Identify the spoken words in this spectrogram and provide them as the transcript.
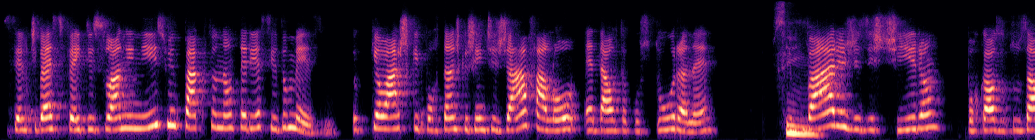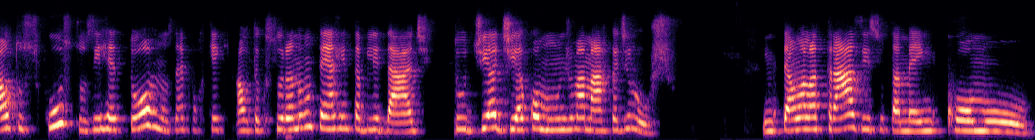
se ele tivesse feito isso lá no início, o impacto não teria sido o mesmo. O que eu acho que é importante, que a gente já falou, é da alta costura, né? Sim. Várias desistiram por causa dos altos custos e retornos, né? Porque a alta costura não tem a rentabilidade do dia a dia comum de uma marca de luxo. Então, ela traz isso também como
